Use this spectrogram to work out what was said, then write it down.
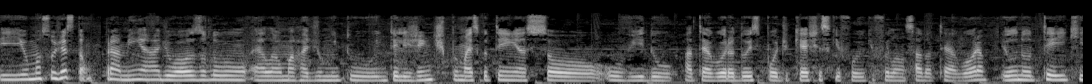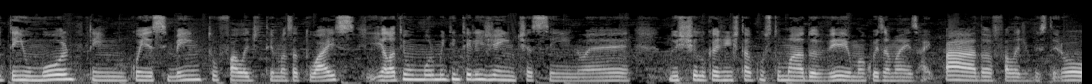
e uma sugestão. Para mim, a Rádio Oslo ela é uma rádio muito inteligente, por mais que eu tenha só ouvido até agora dois podcasts que foi o que foi lançado até agora. Eu notei que tem humor, tem conhecimento, fala de temas atuais e ela tem um humor muito inteligente, assim, não é no estilo que a gente está acostumado a ver, uma coisa mais hypada, fala de besterol,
